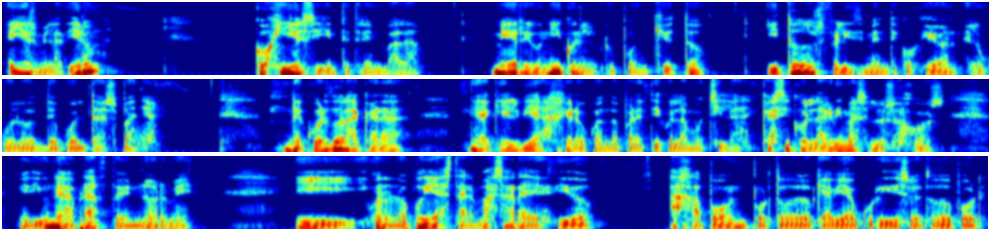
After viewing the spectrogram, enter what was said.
Ellos me la dieron, cogí el siguiente tren bala, me reuní con el grupo en Kioto y todos felizmente cogieron el vuelo de vuelta a España. Recuerdo la cara de aquel viajero cuando aparecí con la mochila, casi con lágrimas en los ojos. Me dio un abrazo enorme y, bueno, no podía estar más agradecido a Japón por todo lo que había ocurrido y sobre todo por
